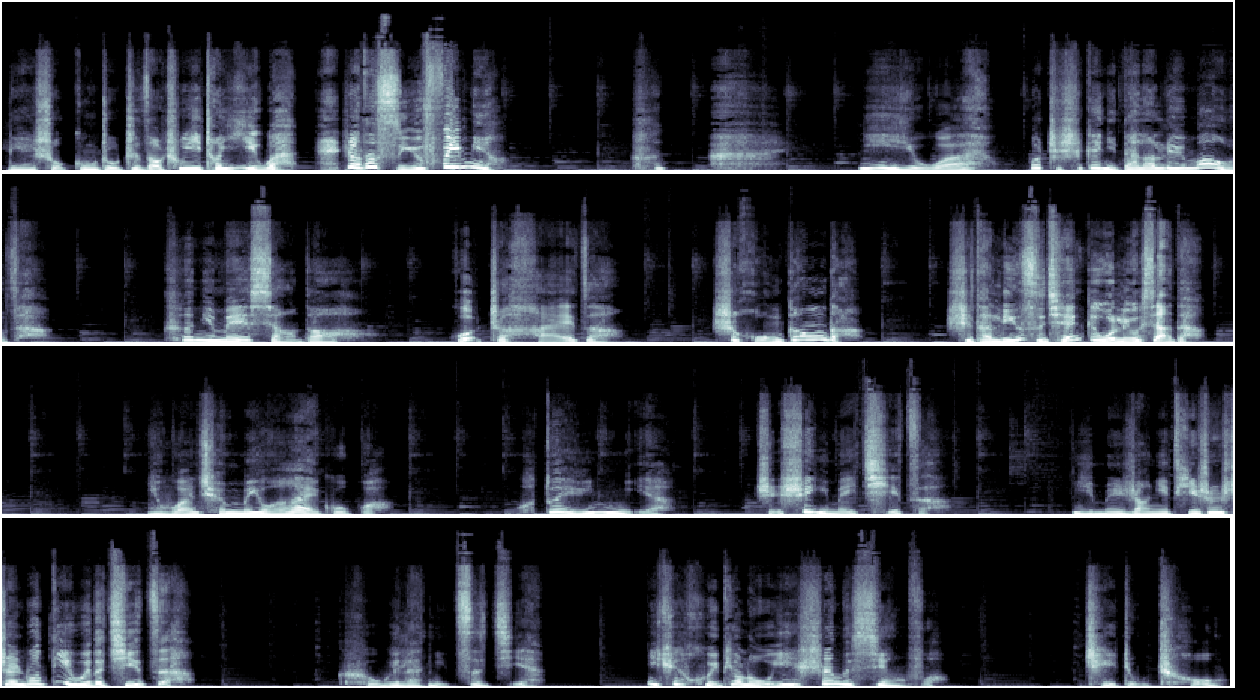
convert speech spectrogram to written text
联手公主制造出一场意外，让她死于非命。哼，你以为？我只是给你戴了绿帽子，可你没想到，我这孩子是洪刚的，是他临死前给我留下的。你完全没有爱过我，我对于你，只是一枚棋子，一枚让你提升山庄地位的棋子。可为了你自己，你却毁掉了我一生的幸福。这种仇，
